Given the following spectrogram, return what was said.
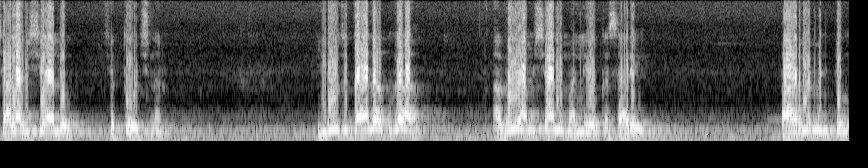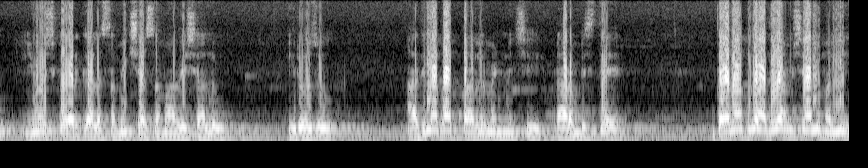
చాలా విషయాలు చెప్తూ వచ్చినారు. ఈరోజు దాదాపుగా అవే అంశాలు మళ్ళీ ఒకసారి పార్లమెంటు నియోజకవర్గాల సమీక్షా సమావేశాలు ఈరోజు ఆదిలాబాద్ పార్లమెంట్ నుంచి ప్రారంభిస్తే దాదాపుగా అదే అంశాలు మళ్ళీ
